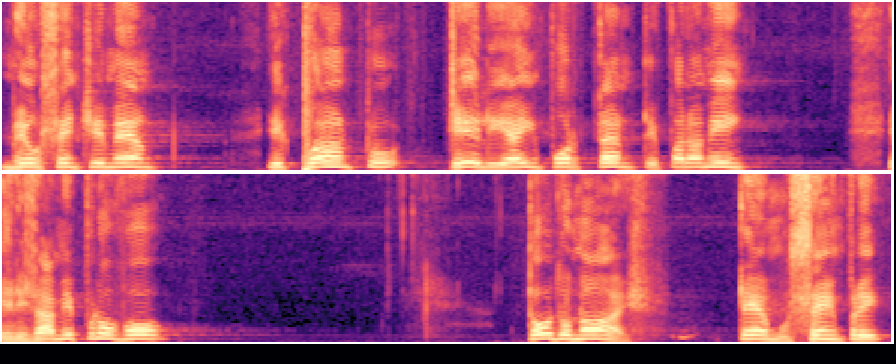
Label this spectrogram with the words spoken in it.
meu sentimento. E quanto ele é importante para mim. Ele já me provou. Todos nós temos sempre,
